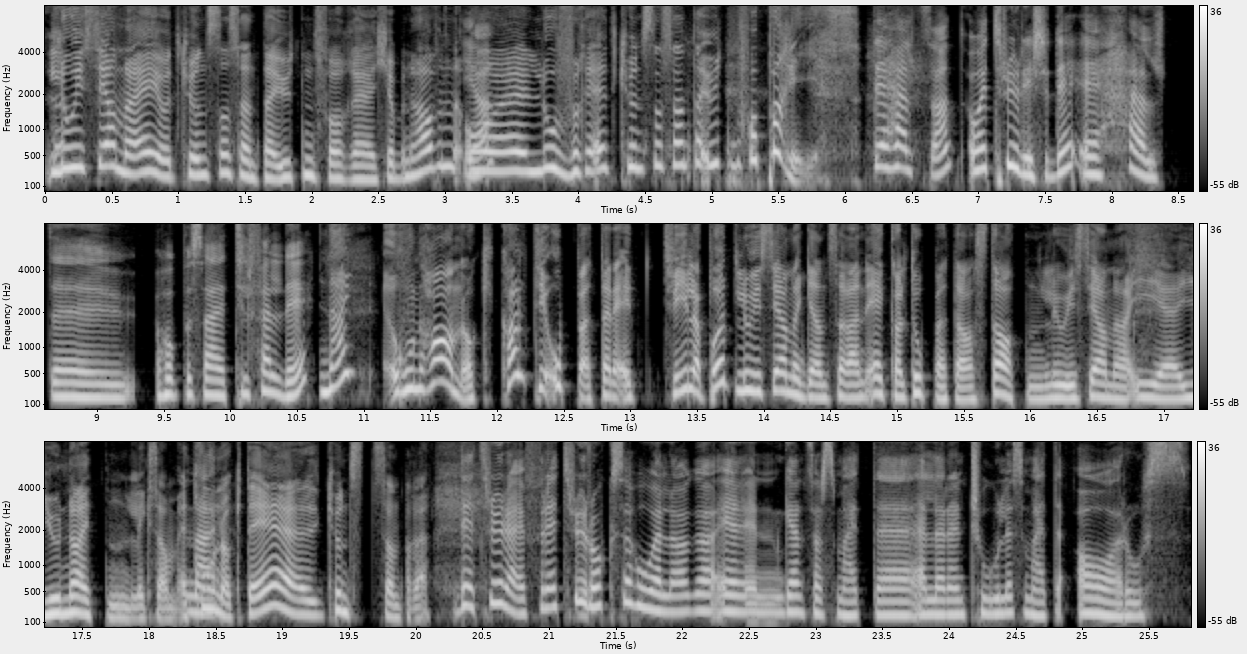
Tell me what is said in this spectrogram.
Louisiana er jo et kunstnersenter utenfor eh, København, Ja. og eh, Louvre er et kunstnersenter utenfor Paris. Det er helt sant. Og jeg tror ikke det er helt håper jeg, si tilfeldig. Nei, hun har nok kalt de opp etter det. Jeg tviler på at Louisiana-genseren er kalt opp etter staten Louisiana i uh, Uniten, liksom. Jeg Nei. tror nok det er kunstsenteret. Det tror jeg, for jeg tror også hun har laga en genser som heter Eller en kjole som heter Aros.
